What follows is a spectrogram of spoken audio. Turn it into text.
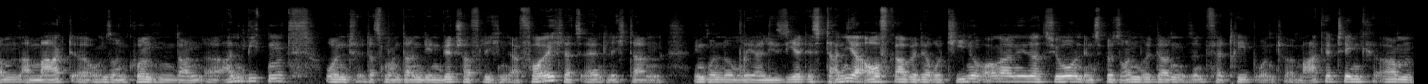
ähm, am Markt äh, unseren Kunden dann äh, anbieten und dass man dann den wirtschaftlichen Erfolg letztendlich dann im Grunde genommen realisiert, ist dann ja Aufgabe der Routineorganisation. Insbesondere dann sind Vertrieb und äh, Marketing ähm,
